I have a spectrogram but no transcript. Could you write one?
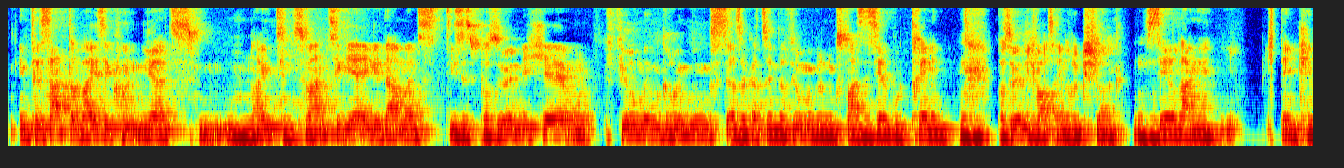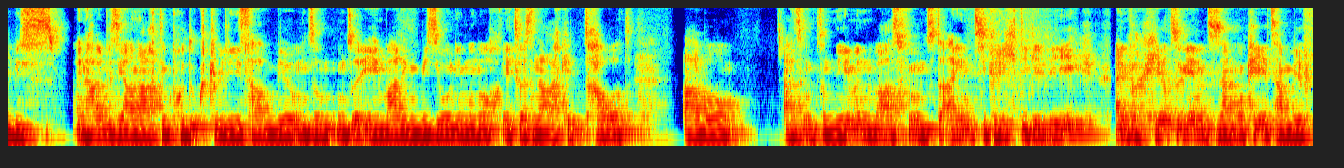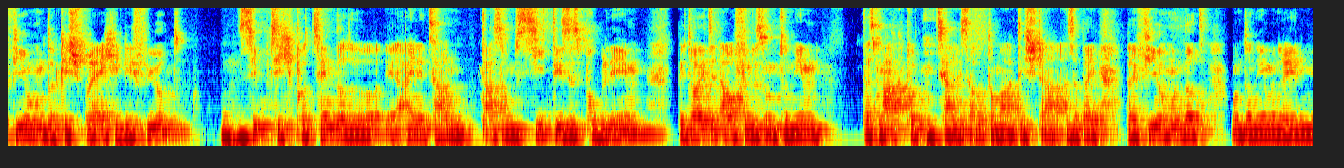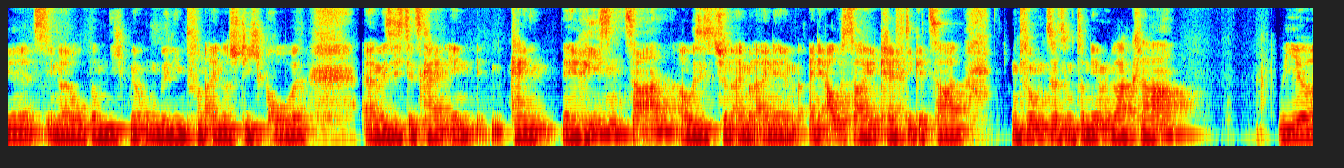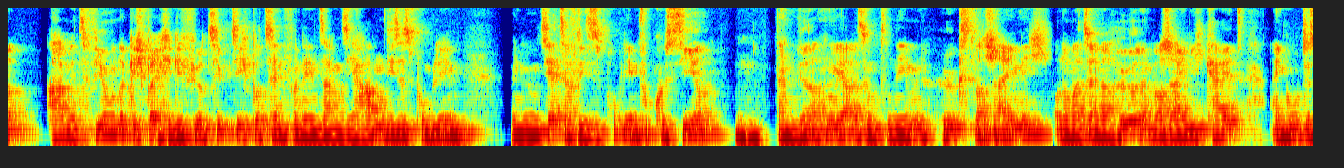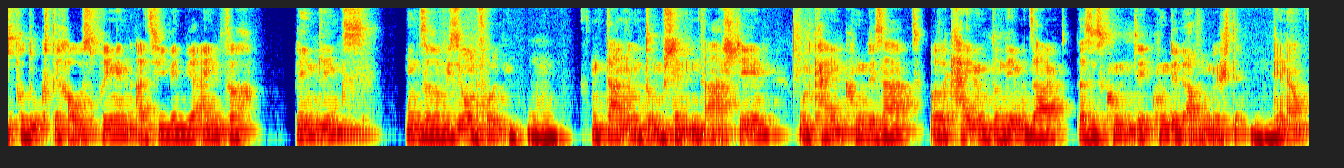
interessanterweise konnten wir als 19-, 20-Jährige damals dieses persönliche und Firmengründungs-, also gerade so in der Firmengründungsphase sehr gut trennen. Mhm. Persönlich war es ein Rückschlag. Mhm. Sehr lange. Ich denke, bis ein halbes Jahr nach dem Produktrelease haben wir unserem, unserer ehemaligen Vision immer noch etwas nachgetrauert. Aber als Unternehmen war es für uns der einzig richtige Weg, einfach herzugehen und zu sagen, okay, jetzt haben wir 400 Gespräche geführt. 70 mhm. Prozent oder eine Zahl, darum sieht dieses Problem, bedeutet auch für das Unternehmen, das Marktpotenzial ist automatisch da. Also bei, bei 400 Unternehmen reden wir jetzt in Europa nicht mehr unbedingt von einer Stichprobe. Ähm, es ist jetzt kein, keine Riesenzahl, aber es ist schon einmal eine, eine aussagekräftige Zahl. Und für uns als Unternehmen war klar, wir haben jetzt 400 Gespräche geführt, 70 Prozent von denen sagen, sie haben dieses Problem. Wenn wir uns jetzt auf dieses Problem fokussieren, mhm. dann werden wir als Unternehmen höchstwahrscheinlich oder mal zu einer höheren Wahrscheinlichkeit ein gutes Produkt rausbringen, als wie wenn wir einfach blindlings unserer Vision folgen. Mhm. Und dann unter Umständen dastehen und kein Kunde sagt oder kein Unternehmen sagt, dass es Kunde, Kunde werden möchte. Mhm. Genau.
